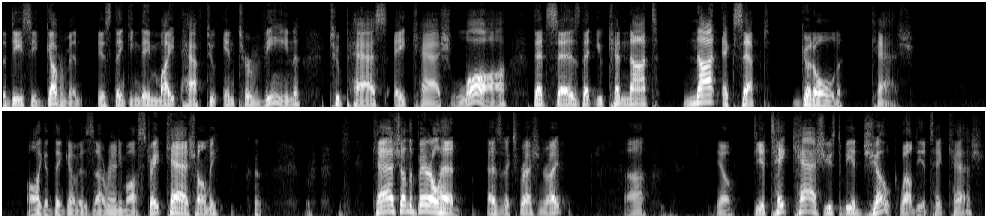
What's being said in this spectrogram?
the D.C. government is thinking they might have to intervene to pass a cash law that says that you cannot not accept good old cash. All I can think of is uh, Randy Moss. Straight cash, homie. cash on the barrelhead, as an expression, right? Uh, you know, do you take cash? Used to be a joke. Well, do you take cash?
